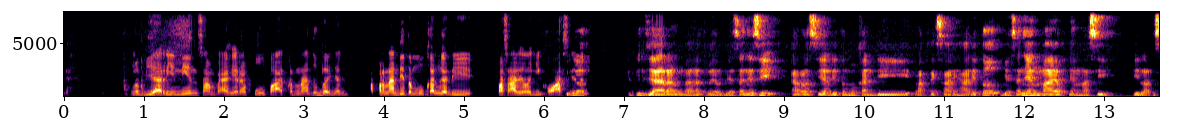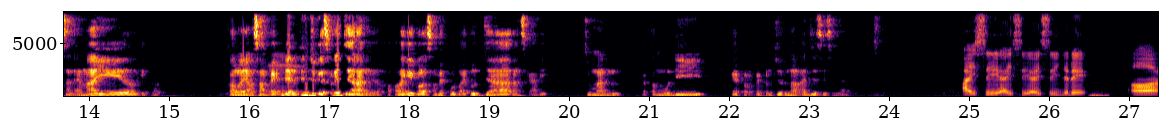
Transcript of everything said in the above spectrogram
ngebiarinin sampai akhirnya pulpa kena tuh banyak pernah ditemukan nggak di pas Ari lagi koas Itu, gitu? Itu jarang banget Leo. Biasanya sih erosi yang ditemukan di praktik sehari-hari itu biasanya yang mild, yang masih di lapisan email gitu. Kalau yang sampai Hmm. dentin juga sebenarnya jarang gitu. Apalagi kalau sampai pulpa itu jarang sekali. Cuman ketemu di paper-paper jurnal aja sih sebenarnya. I see, I see, I see. Jadi eh,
